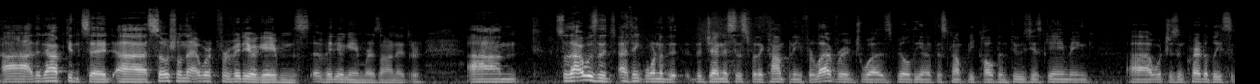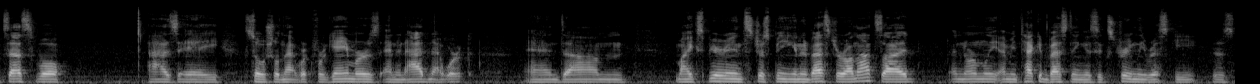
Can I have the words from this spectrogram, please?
Uh, the napkin said uh, "social network for video games," uh, video gamers on it. Or, um, so that was, the, I think, one of the, the genesis for the company for Leverage was building out this company called Enthusiast Gaming, uh, which is incredibly successful as a social network for gamers and an ad network. And um, my experience just being an investor on that side, and normally, I mean, tech investing is extremely risky. There's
